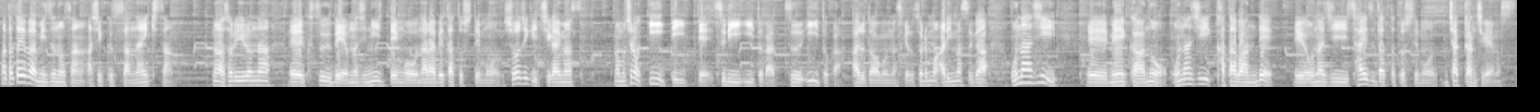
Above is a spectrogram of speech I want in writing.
まあ、例えば水野さんアシックスさんナイキさんまあそれいろんな、えー、靴で同じ2.5を並べたとしても正直違います。まあ、もちろん E って言って 3E とか 2E とかあるとは思いますけどそれもありますが同じ、えー、メーカーの同じ型番で、えー、同じサイズだったとしても若干違います。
